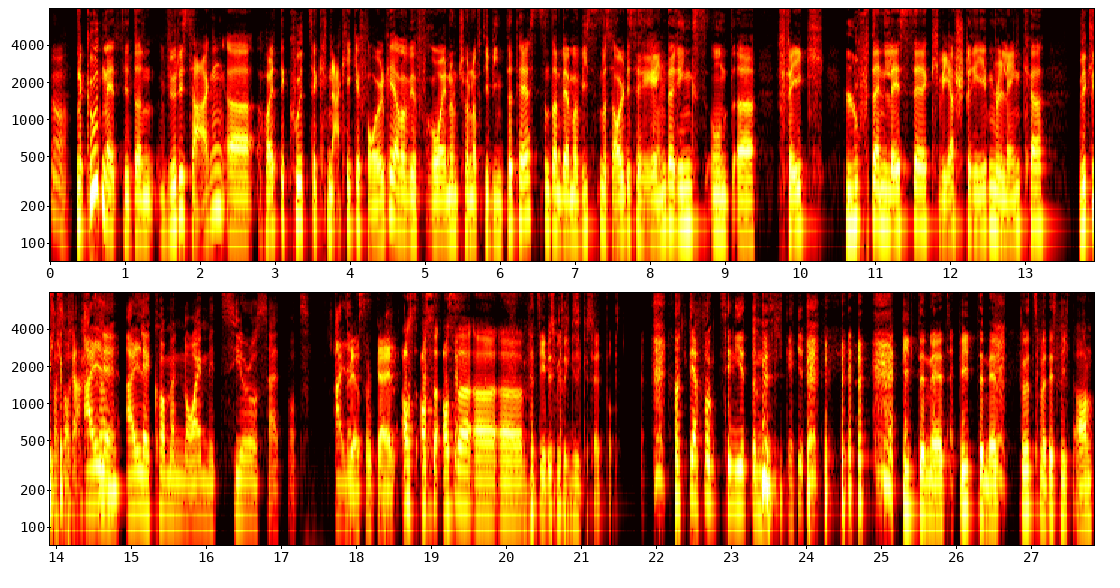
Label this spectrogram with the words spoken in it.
Ja. Na gut, Matti, dann würde ich sagen, äh, heute kurze, knackige Folge, aber wir freuen uns schon auf die Wintertests und dann werden wir wissen, was all diese Renderings und äh, Fake-Lufteinlässe, Querstreben, Lenker wirklich was gebracht alle, haben. Alle kommen neu mit Zero Sidebots. Alle. Wäre so geil. Aus, außer außer äh, äh, Mercedes mit riesigen Sidebots. Und der funktioniert dann nicht, gell? bitte nicht, bitte nicht. Tut's mir das nicht an.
